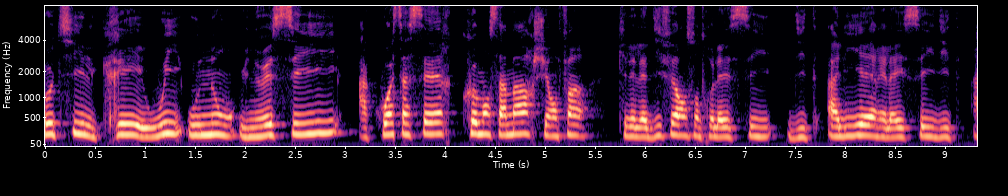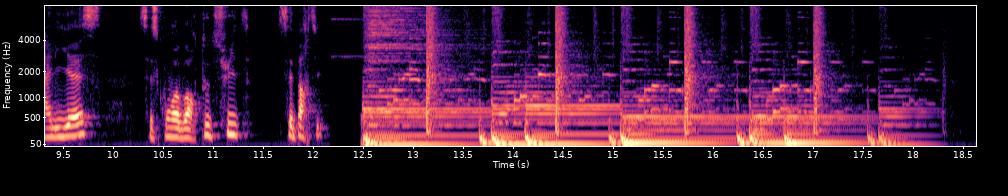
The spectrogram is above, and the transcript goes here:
Faut-il créer, oui ou non, une SCI À quoi ça sert? Comment ça marche? Et enfin, quelle est la différence entre la SCI dite à et la SCI dite à C'est ce qu'on va voir tout de suite. C'est parti.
